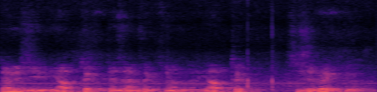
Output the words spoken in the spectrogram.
temizliğini yaptık, dezenfeksiyonunu yaptık, sizi bekliyorum.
